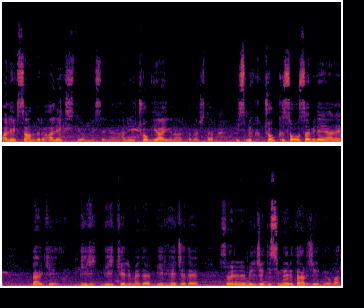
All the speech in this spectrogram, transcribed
Alexander, Alex diyor mesela. Hani çok yaygın arkadaşlar. İsmi çok kısa olsa bile yani belki bir, bir kelimede, bir hecede söylenebilecek isimleri tercih ediyorlar.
